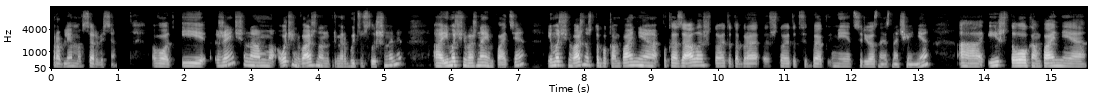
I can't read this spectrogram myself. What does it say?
проблемы в сервисе. Вот. И женщинам очень важно, например, быть услышанными, а, им очень важна эмпатия, им очень важно, чтобы компания показала, что этот, обра... что этот фидбэк имеет серьезное значение, и что компания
